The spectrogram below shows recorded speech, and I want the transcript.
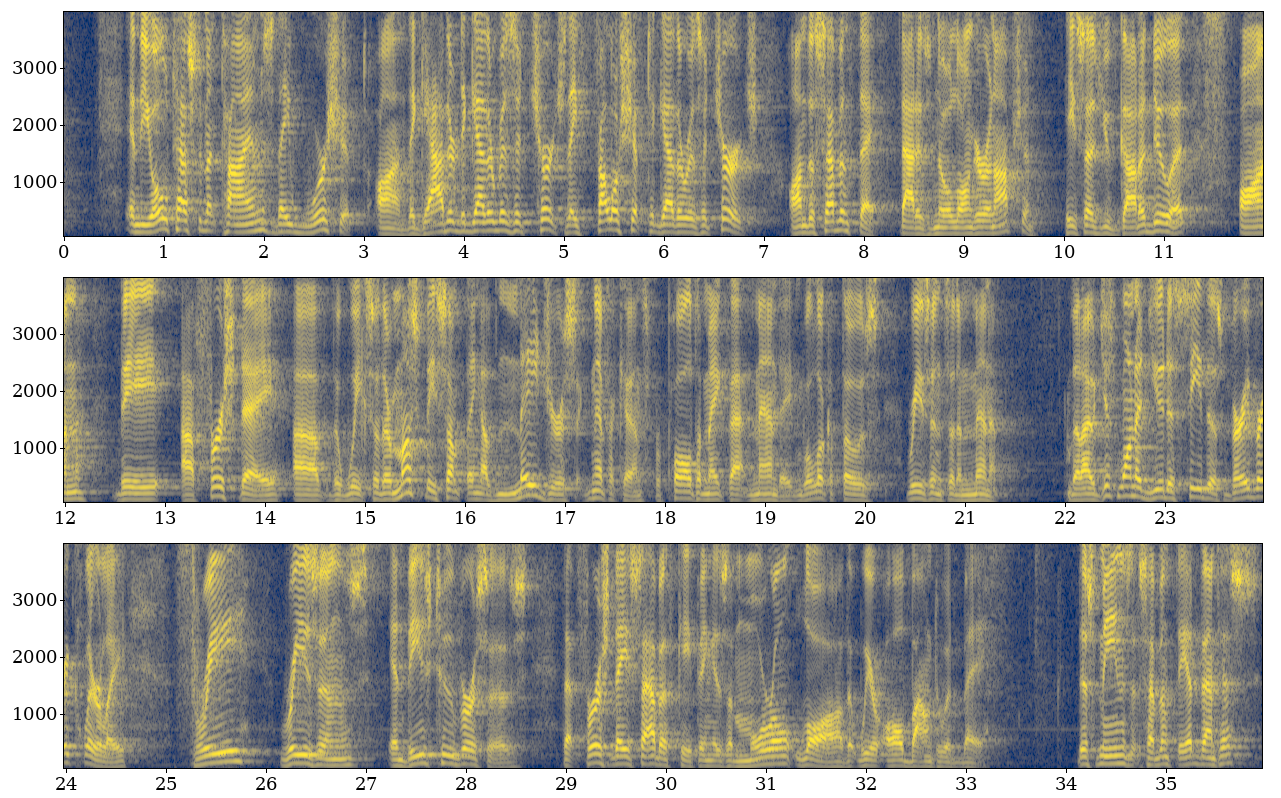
In the Old Testament times, they worshiped on, they gathered together as a church, they fellowshiped together as a church on the seventh day. That is no longer an option. He says you've got to do it on the uh, first day of the week. So there must be something of major significance for Paul to make that mandate. And we'll look at those reasons in a minute. But I just wanted you to see this very, very clearly. Three reasons in these two verses that first day Sabbath keeping is a moral law that we are all bound to obey. This means that Seventh day Adventists,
